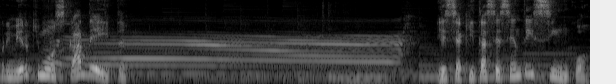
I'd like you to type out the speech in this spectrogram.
Primeiro que moscar, deita. Esse aqui tá 65, ó.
